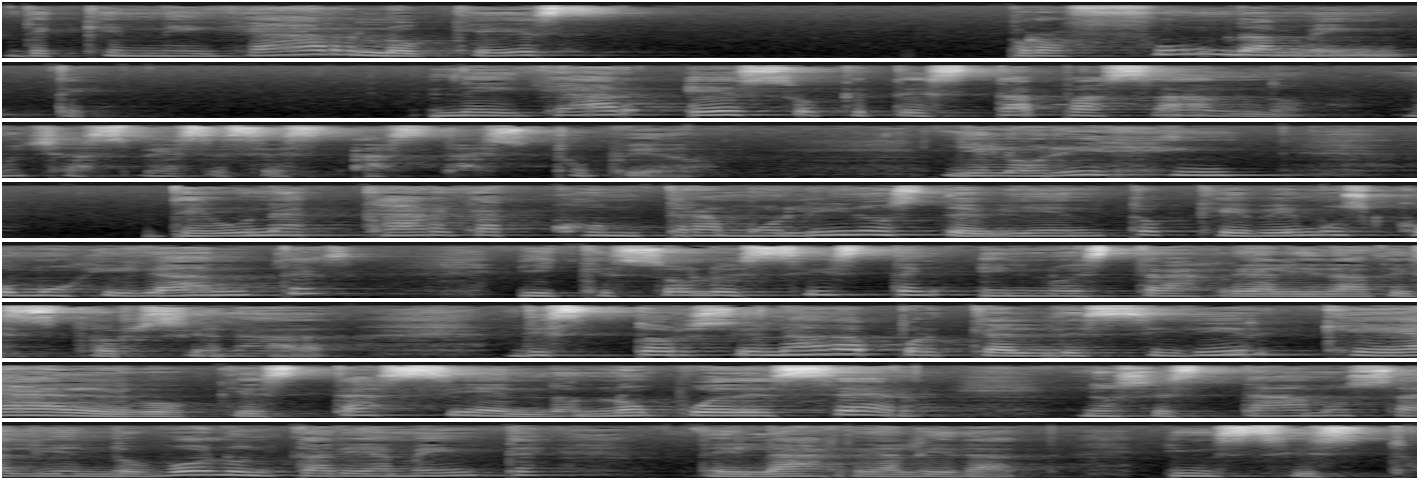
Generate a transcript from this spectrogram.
de que negar lo que es profundamente, negar eso que te está pasando, muchas veces es hasta estúpido. Y el origen de una carga contra molinos de viento que vemos como gigantes y que solo existen en nuestra realidad distorsionada. Distorsionada porque al decidir que algo que está haciendo no puede ser, nos estamos saliendo voluntariamente de la realidad. Insisto,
